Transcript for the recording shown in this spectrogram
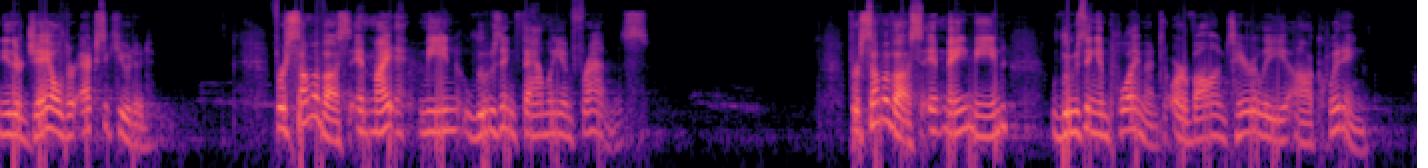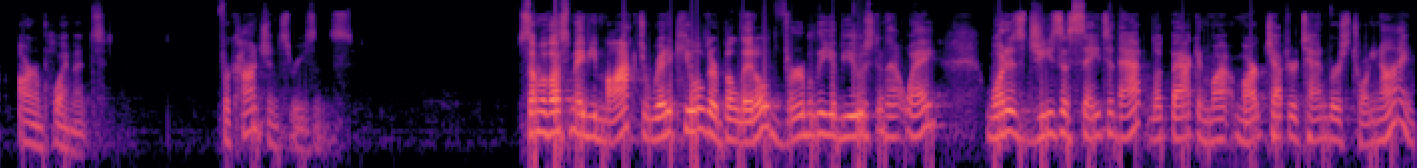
and either jailed or executed. For some of us, it might mean losing family and friends. For some of us, it may mean losing employment or voluntarily uh, quitting our employment for conscience reasons. Some of us may be mocked, ridiculed, or belittled, verbally abused in that way. What does Jesus say to that? Look back in Mark chapter 10, verse 29.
